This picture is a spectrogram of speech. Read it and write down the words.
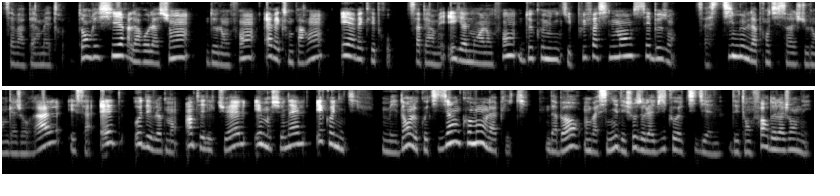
Ça va permettre d'enrichir la relation de l'enfant avec son parent et avec les pros. Ça permet également à l'enfant de communiquer plus facilement ses besoins. Ça stimule l'apprentissage du langage oral et ça aide au développement intellectuel, émotionnel et cognitif. Mais dans le quotidien, comment on l'applique? D'abord, on va signer des choses de la vie quotidienne, des temps forts de la journée,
